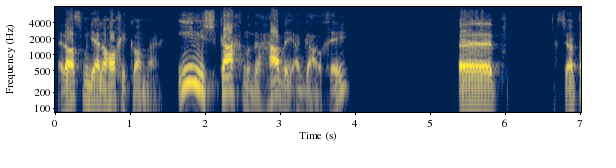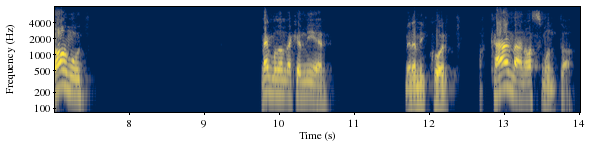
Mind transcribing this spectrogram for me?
Erre azt mondja el a Hachikam már. Im is kachno de have a galche. Azt mondja Talmud. Megmondom neked miért. Mert amikor a Kálmán azt mondta,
